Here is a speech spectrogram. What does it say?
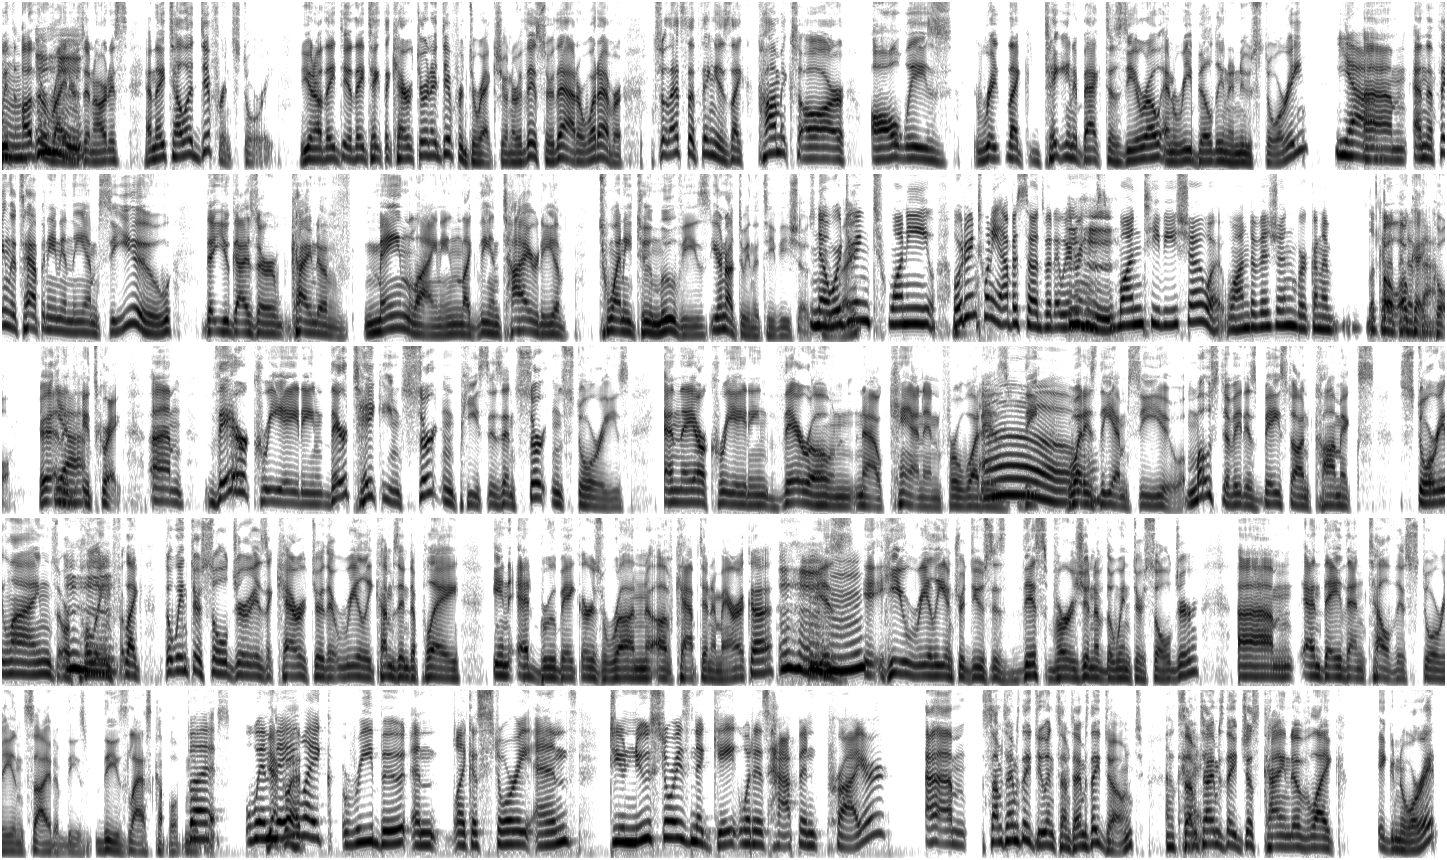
With other writers and artists and they tell a different story. You know they they take the character in a different direction or this or that or whatever. So that's the thing is like comics are always re- like taking it back to zero and rebuilding a new story yeah. um, and the thing that's happening in the MCU that you guys are kind of mainlining, like the entirety of 22 movies. You're not doing the TV shows. no, too, we're right? doing twenty. We're doing twenty episodes, but we're doing this one TV show. What Wandavision? We're gonna look at. a Oh, bit of okay, that. cool. Yeah. It's great. Um, they're creating, they're taking certain pieces and certain stories and they are creating their own now canon for what is Oh. the what is oh. the MCU. Most of it is based on comics storylines or mm-hmm. pulling f like the Winter Soldier is a character that really comes into play in Ed Brubaker's run of Captain America. Mm-hmm. Is mm-hmm. i- he really introduces this version of the Winter Soldier, um, and they then tell this story inside of these these last couple of But movies. But when Yeah, they like reboot and like a story ends, do new stories negate what has happened prior? Um, sometimes they do and sometimes they don't. Okay. Sometimes they just kind of like ignore it.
